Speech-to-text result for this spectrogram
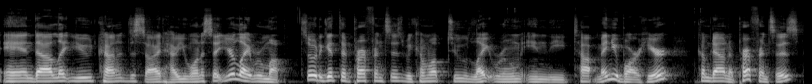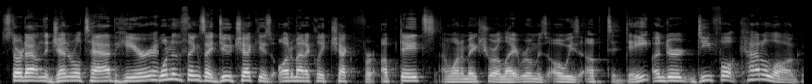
and uh, let you kind of decide how you want to set your Lightroom up. So to get the preferences, we come up to Lightroom in the top menu bar here come down to preferences, start out in the general tab here. One of the things I do check is automatically check for updates. I wanna make sure Lightroom is always up to date. Under default catalog,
